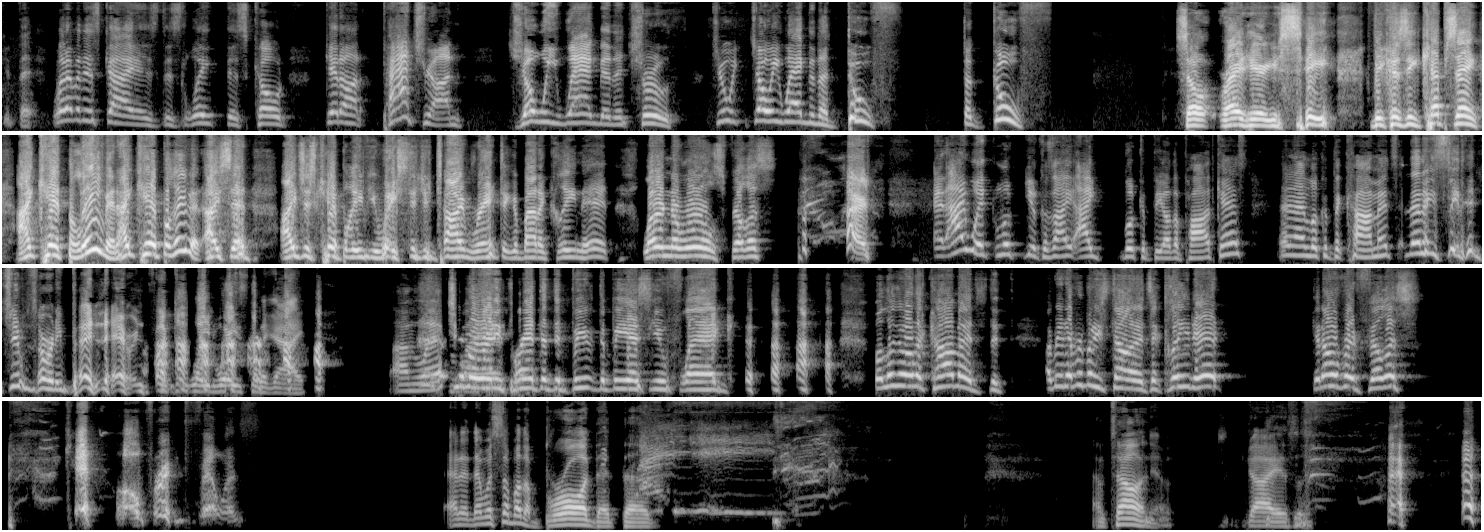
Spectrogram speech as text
Get that. Whatever this guy is, this link, this code, get on Patreon. Joey Wagner, the truth. Joey, Joey Wagner, the doof. The goof. So right here, you see, because he kept saying, "I can't believe it, I can't believe it." I said, "I just can't believe you wasted your time ranting about a clean hit. Learn the rules, Phyllis." And I went look, you know, because I I look at the other podcast and I look at the comments, and then I see that Jim's already been there and fucking laid waste to the guy. I'm laughing. Jim already planted the B, the BSU flag. but look at all the comments. That I mean, everybody's telling it's a clean hit. Get over it, Phyllis. Get over it, Phyllis. And then there was some other broad that uh, I'm telling you, this guy is a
